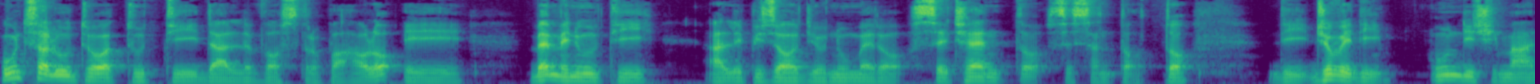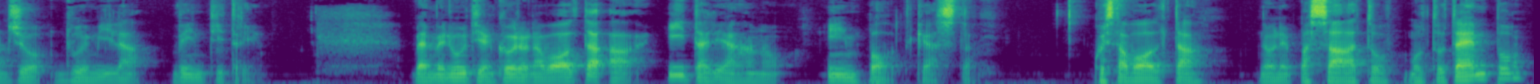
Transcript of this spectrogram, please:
Un saluto a tutti dal vostro Paolo e benvenuti all'episodio numero 668 di giovedì 11 maggio 2023. Benvenuti ancora una volta a Italiano in podcast. Questa volta non è passato molto tempo,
